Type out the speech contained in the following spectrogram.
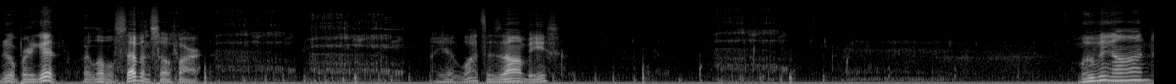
Doing pretty good. We're at level 7 so far. I hear lots of zombies. Moving on.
